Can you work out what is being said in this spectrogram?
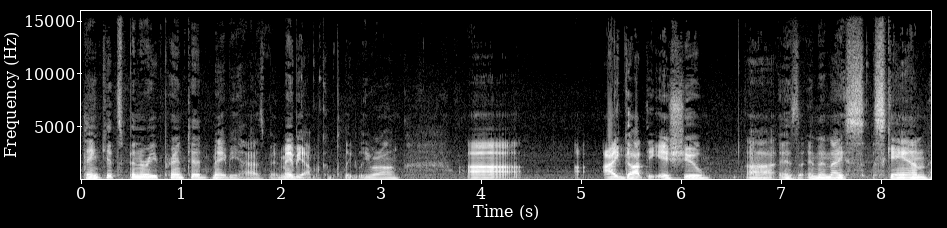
think it's been reprinted. Maybe it has been. Maybe I'm completely wrong. Uh, I got the issue uh, is in a nice scan,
